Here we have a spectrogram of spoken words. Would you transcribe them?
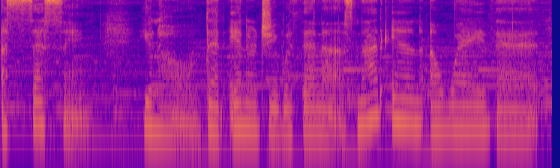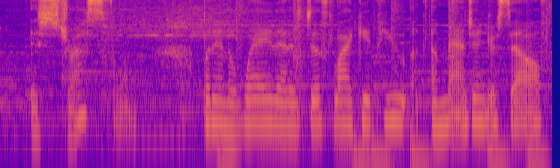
assessing, you know, that energy within us, not in a way that is stressful, but in a way that is just like if you imagine yourself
